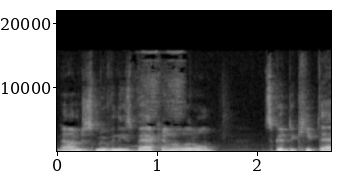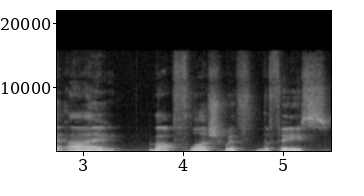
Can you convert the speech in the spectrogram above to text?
Now I'm just moving these back in a little. It's good to keep that eye about flush with the face.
